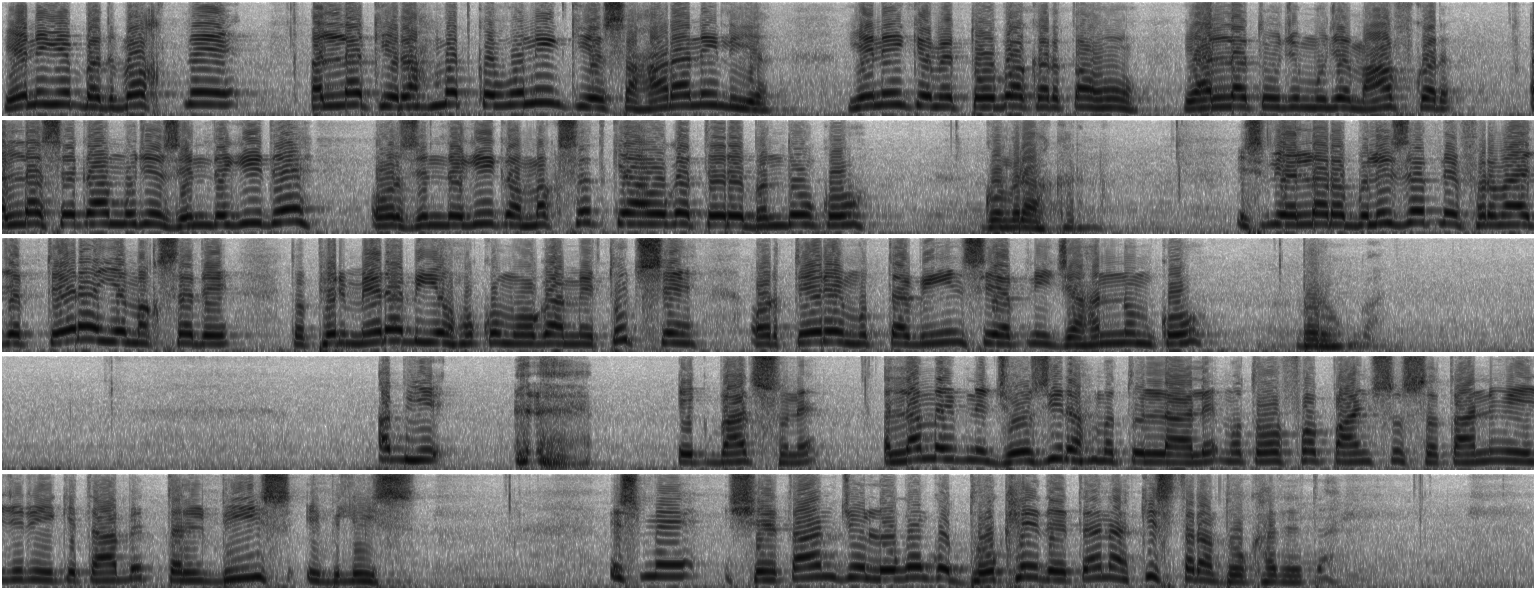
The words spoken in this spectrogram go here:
یعنی یہ بدبخت نے اللہ کی رحمت کو وہ نہیں کیا، سہارا نہیں لیا۔ یہ نہیں کہ میں توبہ کرتا ہوں، یا اللہ تجھے جی مجھے معاف کر۔ اللہ سے کہا، مجھے زندگی دے اور زندگی کا مقصد کیا ہوگا؟ تیرے بندوں کو گمراہ کرنا۔ اس لیے اللہ رب العزت نے فرمایا، جب تیرا یہ مقصد ہے، تو پھر میرا بھی یہ حکم ہوگا، میں تجھ سے اور تیرے متبین سے اپنی جہنم کو بھروں گا۔ اب یہ ایک بات سنیں۔ علامہ ابن جوزی رحمۃ اللہ علیہ متوفہ پانچ سو ستانوے ہجری کتاب تلبیس ابلیس۔ اس میں شیطان جو لوگوں کو دھوکے دیتا ہے نا، کس طرح دھوکہ دیتا ہے؟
